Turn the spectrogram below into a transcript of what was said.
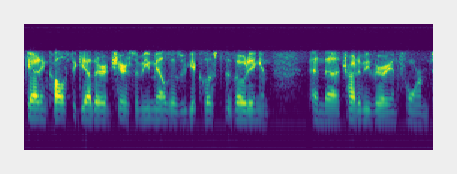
scouting calls together and share some emails as we get close to the voting, and and uh, try to be very informed.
